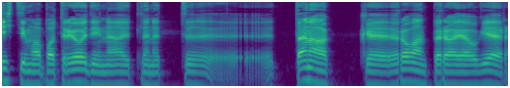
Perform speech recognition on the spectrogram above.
Eestimaa patrioodina ütlen, et, et Tänak, Rovanpera ja Ogier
